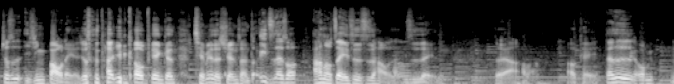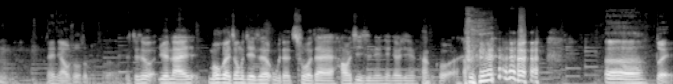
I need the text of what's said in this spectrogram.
就是已经爆雷了，就是他预告片跟前面的宣传都一直在说阿诺这一次是好人之类的，对啊，好吧，OK，但是我们嗯，哎，你要说什么？就是原来《魔鬼终结者五》的错在好几十年前就已经犯过了。呃，对，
